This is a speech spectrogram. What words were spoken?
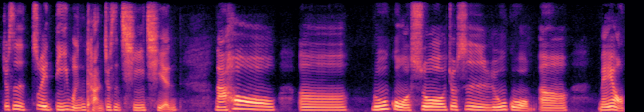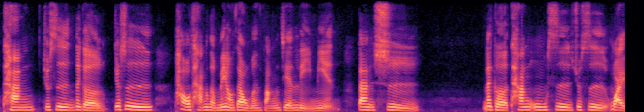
就是最低门槛就是七千。然后，嗯。如果说就是如果呃没有汤，就是那个就是泡汤的没有在我们房间里面，但是那个汤屋是就是外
